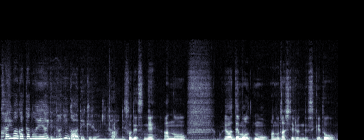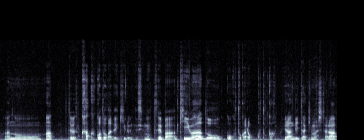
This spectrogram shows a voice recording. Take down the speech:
会話型の AI で何ができるようになるんですか？そうですねあのこれはデモもあの出してるんですけどあの、まあ、例えば書くことができるんですよね例えばキーワードを5個とか6個とか選んでいただきましたら、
